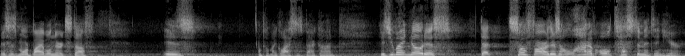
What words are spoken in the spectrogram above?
this is more Bible nerd stuff is I'll put my glasses back on, is you might notice that so far there's a lot of Old Testament in here.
